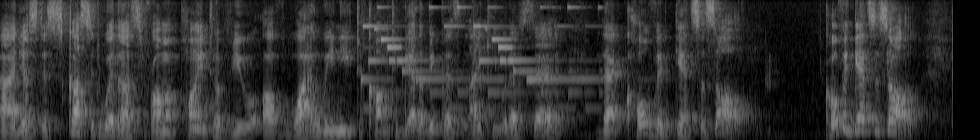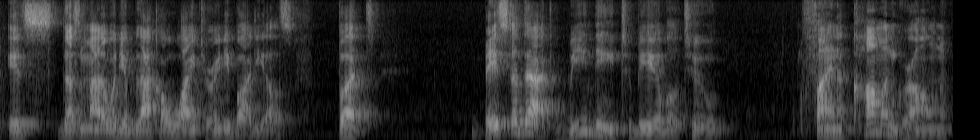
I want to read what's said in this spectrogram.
uh, just discuss it with us from a point of view of why we need to come together. Because, like he would have said, that COVID gets us all. COVID gets us all. It doesn't matter whether you're black or white or anybody else. But based on that, we need to be able to find a common ground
